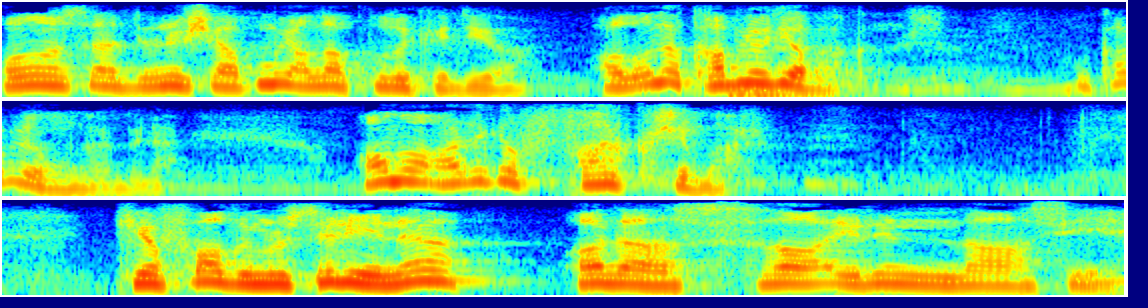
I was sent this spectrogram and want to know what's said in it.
ondan sonra dönüş yapmıyor Allah kulluk ediyor. Allah onu kabul ediyor bakınız. O kabul ediyor bunlar bile. Ama aradaki fark şimdi var. Kefal-ı mürseline ala sairin nasi.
